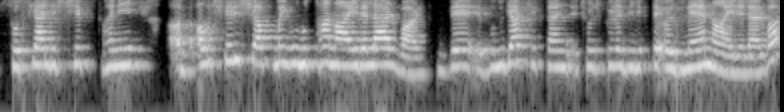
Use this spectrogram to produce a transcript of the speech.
sosyalleşip hani alışveriş yapmayı unutan aileler var ve bunu gerçekten çocuklarla birlikte özleyen aileler var.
